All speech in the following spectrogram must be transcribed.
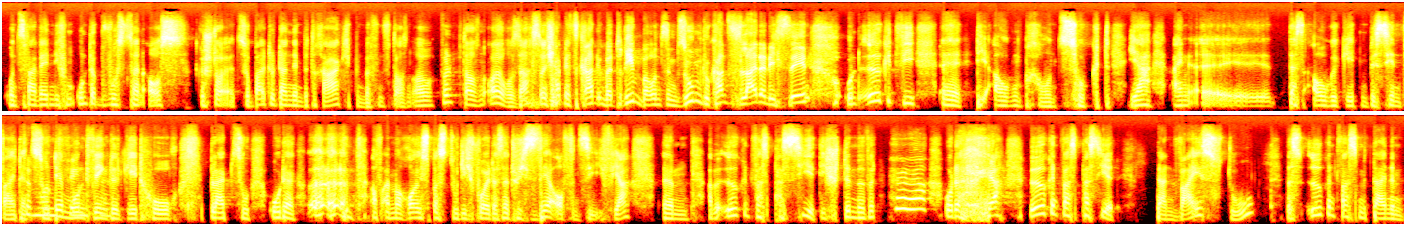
Und zwar werden die vom Unterbewusstsein aus gesteuert. Sobald du dann den Betrag, ich bin bei 5.000 Euro, 5.000 Euro sagst, und ich habe jetzt gerade übertrieben bei uns im Zoom, du kannst es leider nicht sehen, und irgendwie äh, die Augenbrauen zuckt, ja, ein, äh, das Auge geht ein bisschen weiter der zu, Mundwinkel. der Mundwinkel. Geht hoch, bleibt zu, oder äh, auf einmal räusperst du dich vorher, das ist natürlich sehr offensiv, ja, ähm, aber irgendwas passiert, die Stimme wird höher oder ja, irgendwas passiert, dann weißt du, dass irgendwas mit deinem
